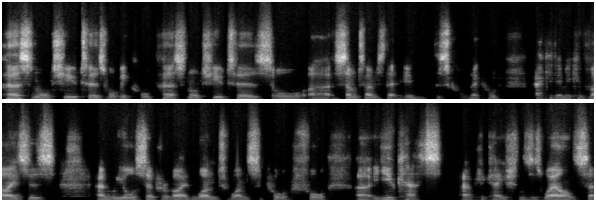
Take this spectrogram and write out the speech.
personal tutors, what we call personal tutors, or uh, sometimes that in the school they're called academic advisors. And we also provide one-to-one -one support for uh, UCAS applications as well. So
